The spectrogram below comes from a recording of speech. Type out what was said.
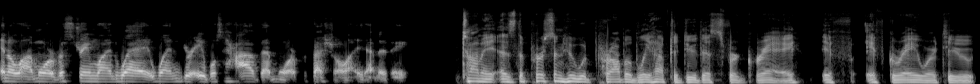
in a lot more of a streamlined way when you're able to have that more professional identity. Tommy, as the person who would probably have to do this for Grey, if if Grey were to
